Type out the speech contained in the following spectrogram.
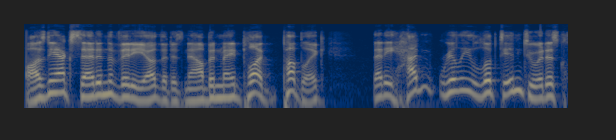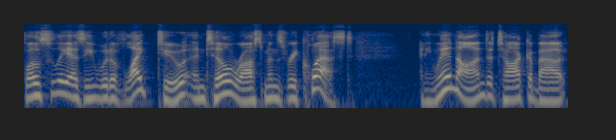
Wozniak said in the video that has now been made public that he hadn't really looked into it as closely as he would have liked to until Rossmann's request. And he went on to talk about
